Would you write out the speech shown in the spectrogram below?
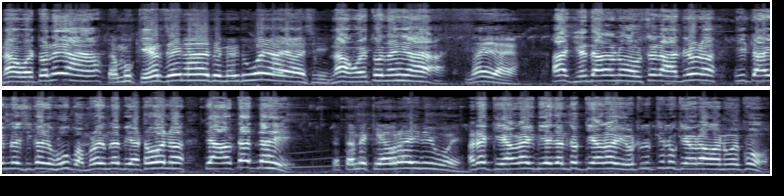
ના હોય તો નહીં આયા. તમે ઘેર જઈને આયા તે મેં કીધું હોય આયા છે ના હોય તો નહીં આયા. નહીં આયા. આ જે દાડાનો અવસર આવ્યો ને એ ટાઈમ ને શીખર હું ભમરો એમને બેઠો હોય ને ત્યાં આવતા જ નહીં. તો તમે કેવરાય નહીં હોય. અરે કેવરાય બે જણ તો કેવરાય એટલું કેટલું કેવરાવાનું હોય કો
